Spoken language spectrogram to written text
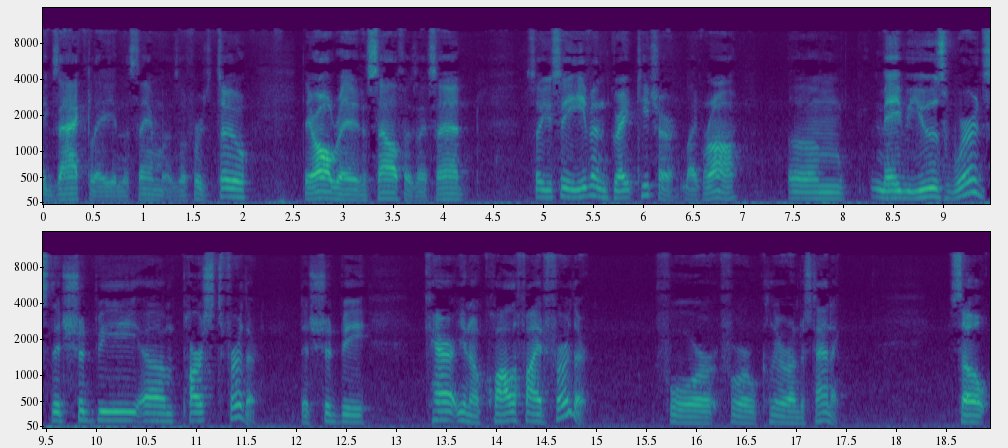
exactly in the same as the first two. They're all ready to self, as I said. So you see, even great teacher like Ra um, maybe use words that should be um, parsed further. that should be, car- you know, qualified further for for clear understanding. So,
